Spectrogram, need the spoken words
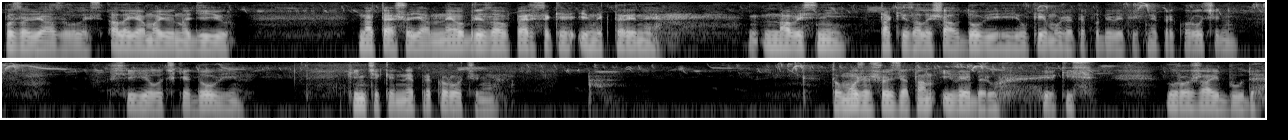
позав'язувались. Але я маю надію на те, що я не обрізав персики і нектарини навесні. Так і залишав довгі гілки, можете подивитись, не прикорочені. Всі гілочки довгі, кінчики не прикорочені. То може щось я там і виберу, якийсь урожай буде.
